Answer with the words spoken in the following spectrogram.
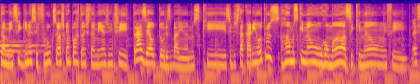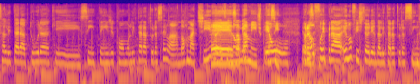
Também seguindo esse fluxo, eu acho que é importante também a gente trazer autores baianos que se destacarem em outros ramos que não o romance, que não, enfim. Essa literatura que se entende como literatura, sei lá, normativa. É, exatamente. Porque, eu, assim, eu não exemplo- fui para, eu não fiz teoria da literatura 5,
